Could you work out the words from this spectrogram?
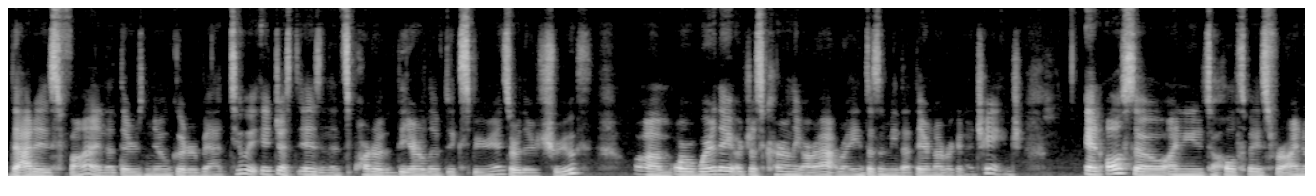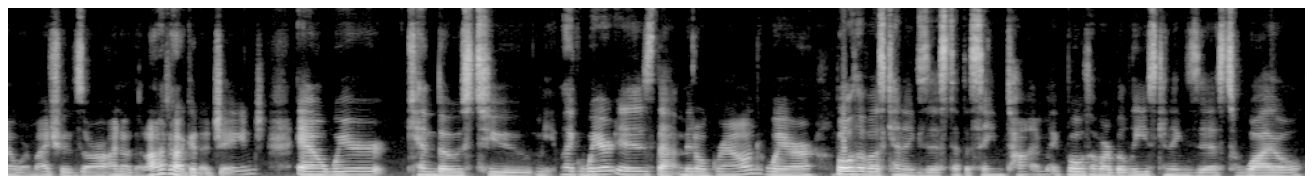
that is fine, that there's no good or bad to it. It just is, and it's part of their lived experience or their truth, um, or where they are just currently are at, right? It doesn't mean that they're never going to change. And also, I needed to hold space for I know where my truths are. I know that I'm not going to change. And where can those two meet? Like, where is that middle ground where both of us can exist at the same time? Like, both of our beliefs can exist while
